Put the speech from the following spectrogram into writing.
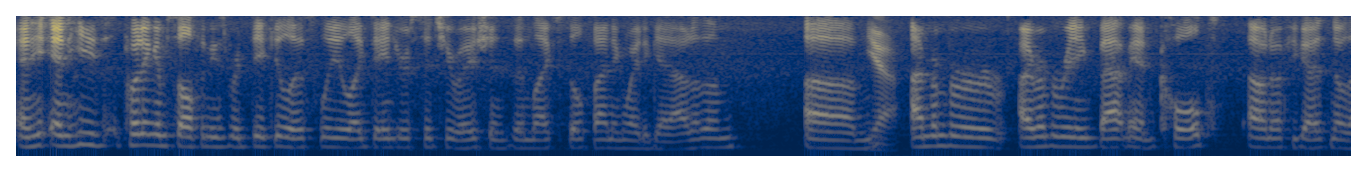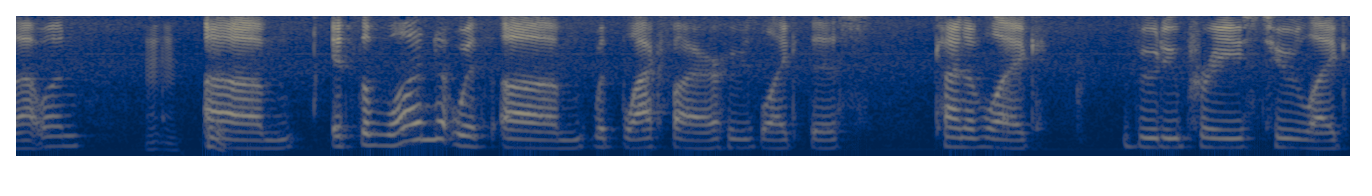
And, he, and he's putting himself in these ridiculously like dangerous situations and like still finding a way to get out of them. Um, Yeah. I remember I remember reading Batman Cult. I don't know if you guys know that one. Um, it's the one with um, with Blackfire, who's like this kind of like voodoo priest who like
